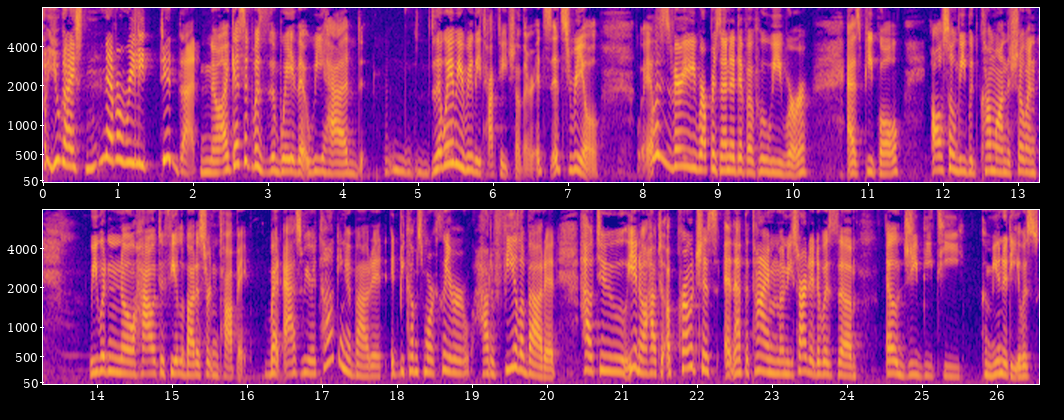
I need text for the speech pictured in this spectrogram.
But you guys never really did that. No, I guess it was the way that we had, the way we really talk to each other. It's it's real. It was very representative of who we were as people. Also, we would come on the show and we wouldn't know how to feel about a certain topic. But as we are talking about it, it becomes more clear how to feel about it, how to, you know, how to approach this. And at the time when we started, it was uh, the LGBT community. It was,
